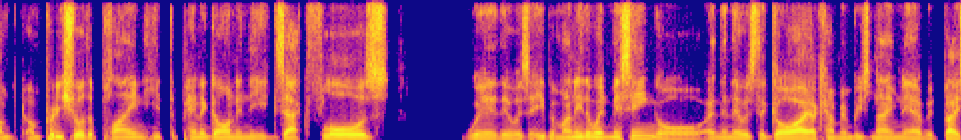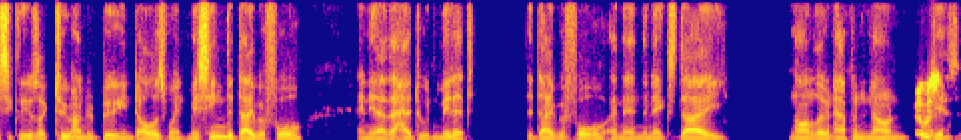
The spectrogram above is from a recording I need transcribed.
I'm I'm pretty sure the plane hit the Pentagon in the exact floors where there was a heap of money that went missing, or and then there was the guy I can't remember his name now, but basically it was like two hundred billion dollars went missing the day before, and yeah, they had to admit it the day before, and then the next day, 9-11 happened, and no one it was, cares.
